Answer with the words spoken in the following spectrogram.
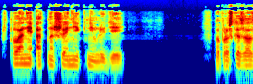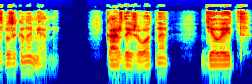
в плане отношений к ним людей. Вопрос, казалось бы, закономерный. Каждое животное делает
